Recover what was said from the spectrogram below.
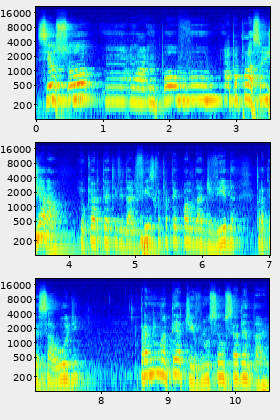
Se eu sou um, um povo, uma população em geral, eu quero ter atividade física para ter qualidade de vida, para ter saúde, para me manter ativo, não ser um sedentário.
